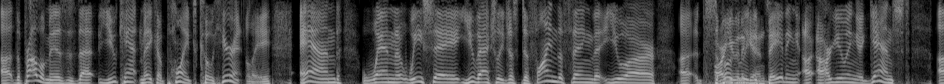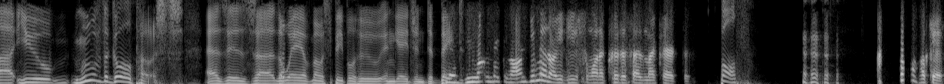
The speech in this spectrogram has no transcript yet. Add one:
Uh, the problem is, is that you can't make a point coherently, and when we say you've actually just defined the thing that you are uh, supposedly against. debating, uh, arguing against, uh, you move the goalposts, as is uh, the way of most people who engage in debate. Do you want to make an argument, or do you just want to criticize my character? Both. Okay.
